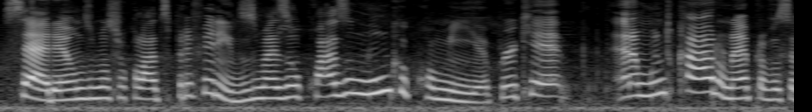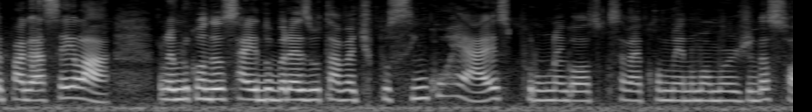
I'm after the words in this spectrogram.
sério, é um dos meus chocolates preferidos, mas eu quase nunca comia, porque era muito caro, né, para você pagar, sei lá. Eu lembro quando eu saí do Brasil, tava tipo 5 reais por um negócio que você vai comer numa mordida só.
